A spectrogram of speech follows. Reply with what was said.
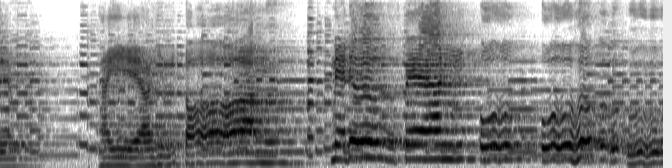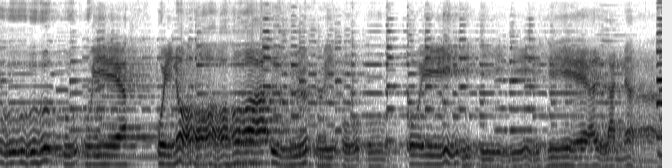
ยงให้หินตองแม่เด้อแฟนโอ้โอ้ยโอ้ยน้อเอ้ยโอ้โอ้ยละนา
